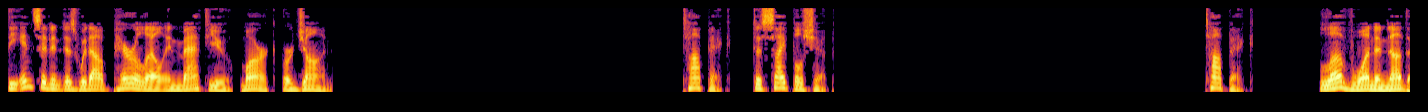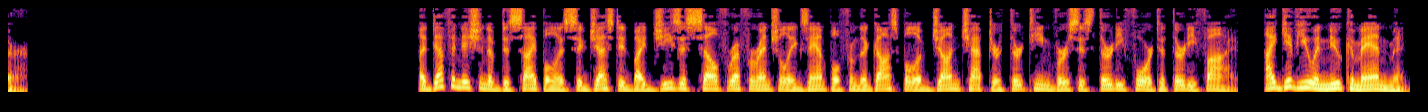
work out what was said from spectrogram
The incident is without parallel in Matthew, Mark, or John. Topic: Discipleship Topic: Love one another A definition of disciple is suggested by Jesus' self-referential example from the Gospel of John chapter 13 verses 34 to 35. I give you a new commandment,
